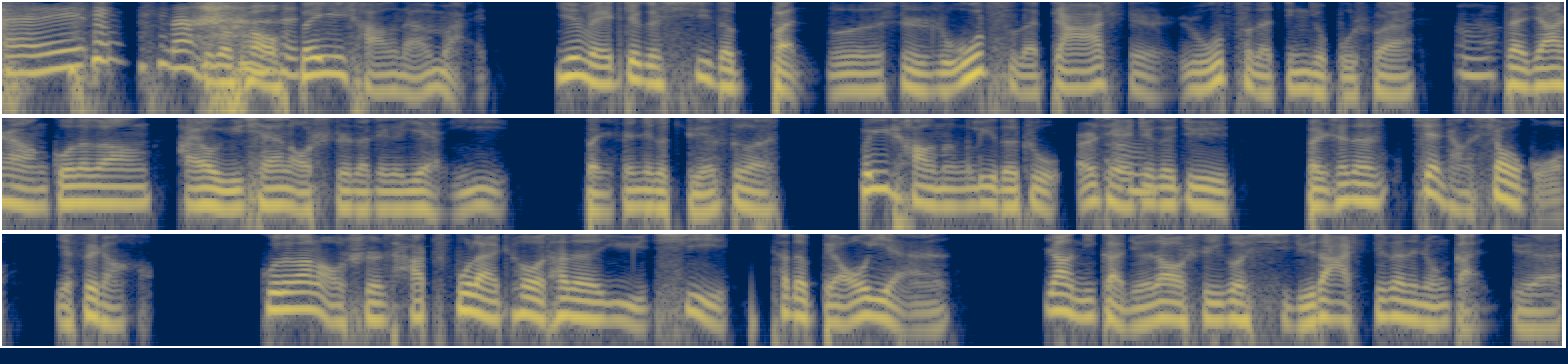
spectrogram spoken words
哎，那这个票 非常难买，因为这个戏的本子是如此的扎实，如此的经久不衰。嗯再加上郭德纲还有于谦老师的这个演绎，本身这个角色非常能立得住，而且这个剧本身的现场效果也非常好。郭德纲老师他出来之后，他的语气、他的表演，让你感觉到是一个喜剧大师的那种感觉，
